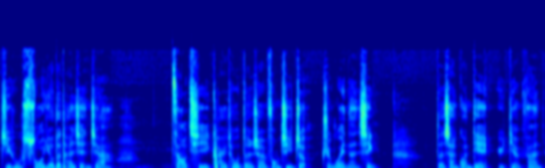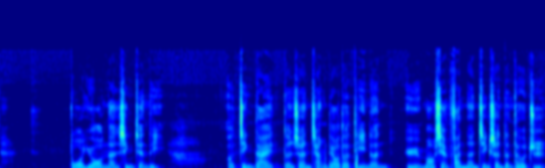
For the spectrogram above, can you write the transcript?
几乎所有的探险家、早期开拓登山风气者均为男性。登山观点与典范多由男性建立，而近代登山强调的体能与冒险泛滥精神等特质，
